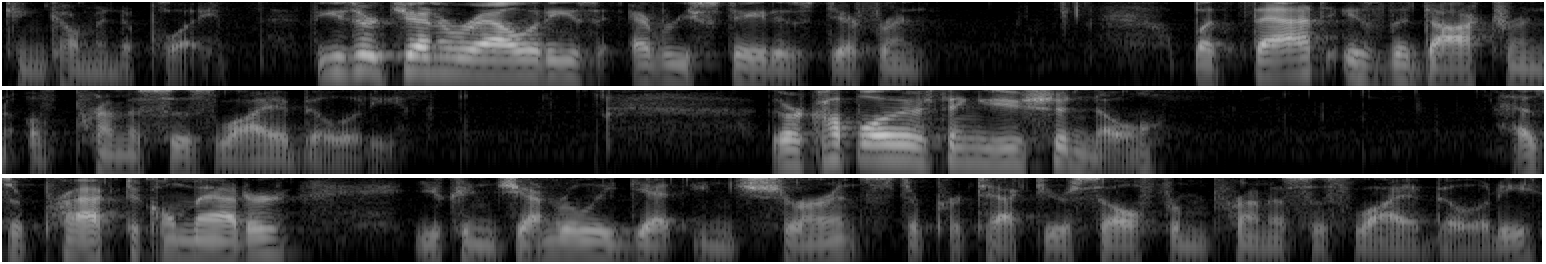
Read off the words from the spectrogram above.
can come into play. These are generalities, every state is different, but that is the doctrine of premises liability. There are a couple other things you should know. As a practical matter, you can generally get insurance to protect yourself from premises liability.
